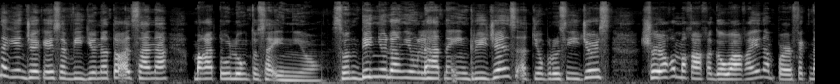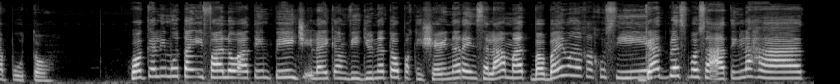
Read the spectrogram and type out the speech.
nag-enjoy kayo sa video na to at sana makatulong to sa inyo. Sundin nyo lang yung lahat ng ingredients at yung procedures. Sure ako makakagawa kayo ng perfect na puto. Huwag kalimutang i-follow ating page, i-like ang video na to, pakishare na rin. Salamat. Bye-bye mga kakusin. God bless po sa ating lahat.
